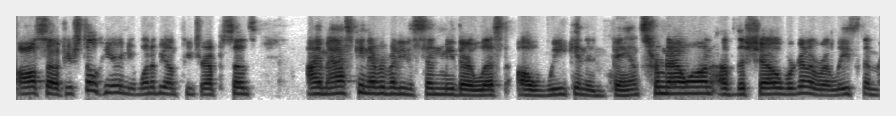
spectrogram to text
also, if you're still here and you want to be on future episodes, I'm asking everybody to send me their list a week in advance from now on of the show. We're going to release them,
